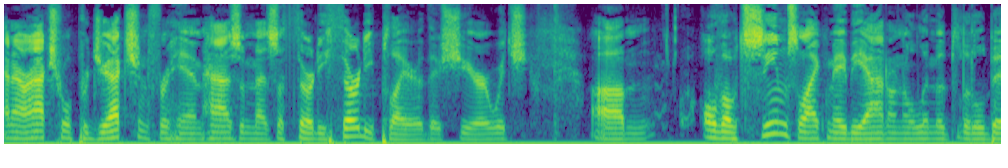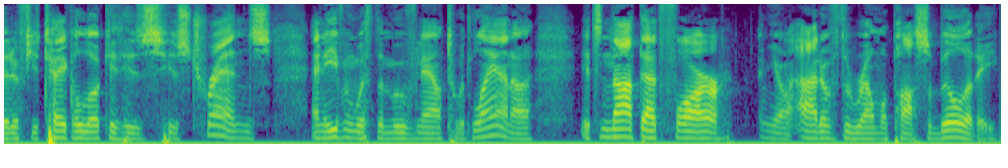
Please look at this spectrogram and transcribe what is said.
and our actual projection for him has him as a 30-30 player this year, which um, although it seems like maybe out on a limb a little bit, if you take a look at his his trends, and even with the move now to Atlanta, it's not that far you know out of the realm of possibility.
